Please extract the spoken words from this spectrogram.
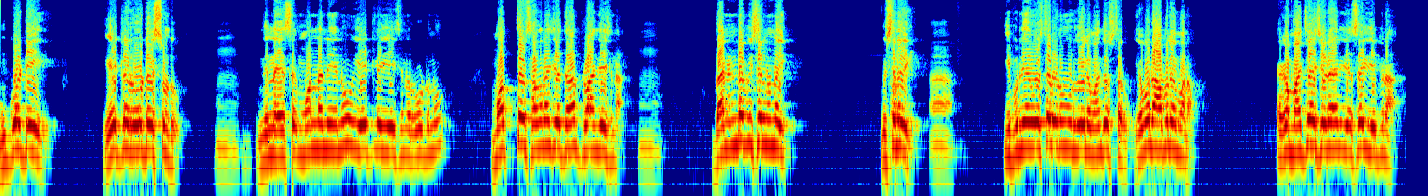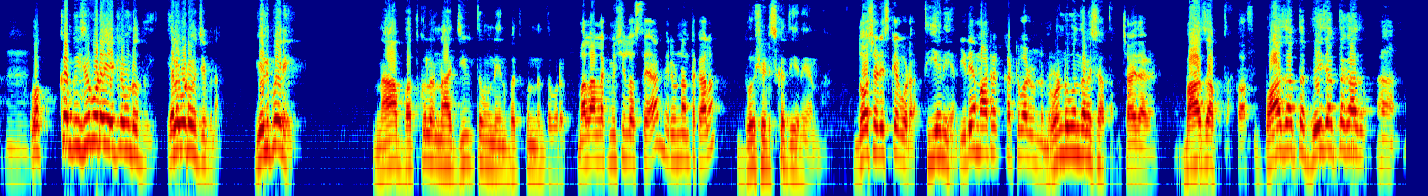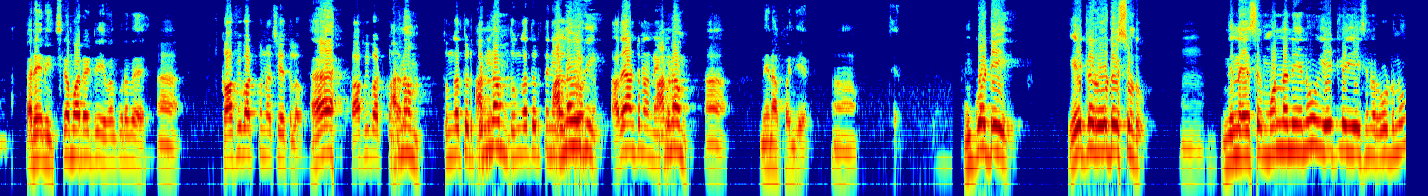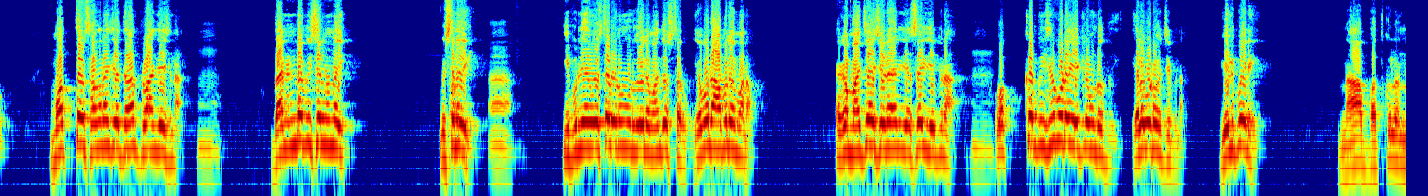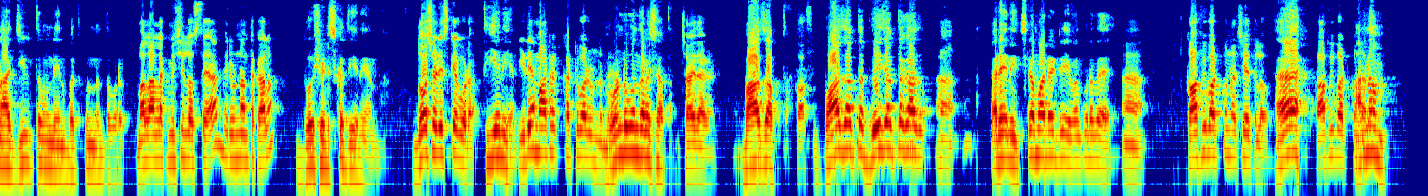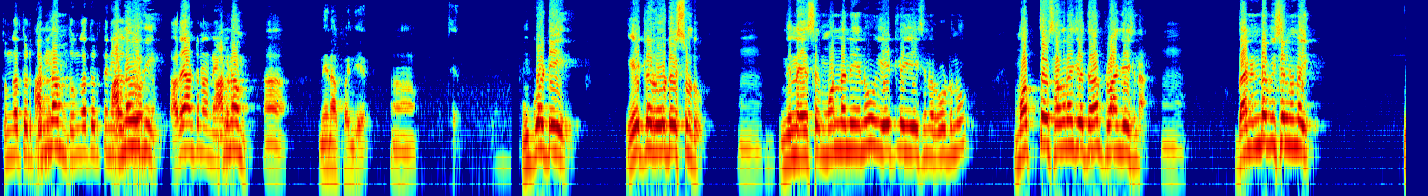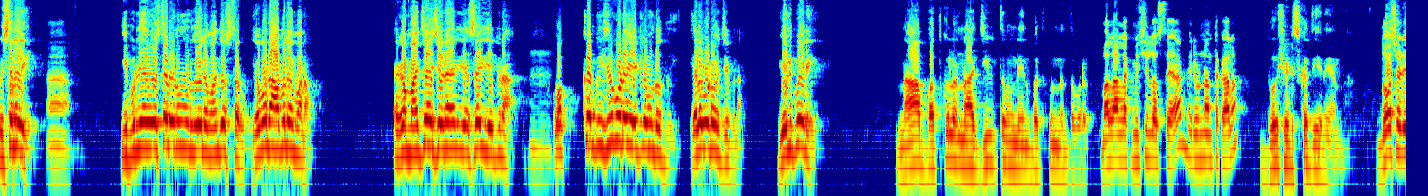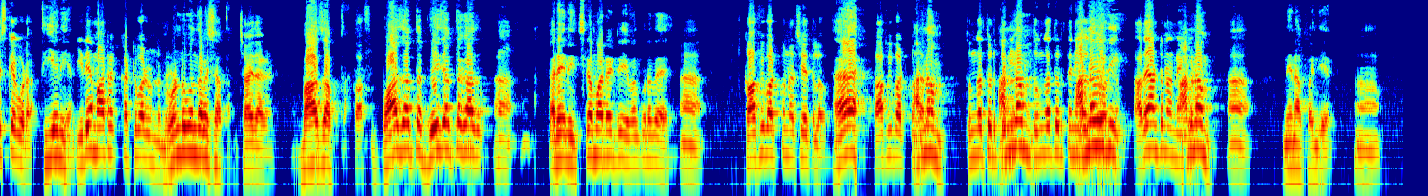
ఇంకోటి ఏట్ల రోడ్ వేస్తుండు నిన్న వేసే మొన్న నేను ఏట్లో చేసిన రోడ్డును మొత్తం సదనం చేద్దామని ప్లాన్ చేసిన. దాని నిండా మిషన్లు ఉన్నాయి. మిషనరీ. ఆ, ఇప్పుడు నేను వస్తే రెండు మూడు వేల మంది వస్తారు. ఎవరు ఆపలేము మనం. ఇక మంచిగా చేయడానికి ఎస్ఐ చెప్పిన. ఒక్క మిషన్ కూడా ఎట్లా ఉండదు. ఎలగడం చెప్పిన. వెళ్ళిపోయినాయి. నా బతుకులో నా జీవితం నేను బతుకున్నంత వరకు. మళ్ళీ అందులో మిషన్లు వస్తాయా? మీరు ఉన్నంత కాలం? దోష ఇసుక తీయని అన్న. దోశ డిస్కే కూడా. తీయని. ఇదే మాట కట్టుబడి ఉండదు రెండు వందల శాతం. చాయ్ తాగండి. బాజాప్తా కాఫీ. బాజాప్తా బేజాప్తా కాదు. నేను ఇచ్చిన మాట అంటే ఏమనుకున్నావే. కాఫీ పట్టుకున్న చేతిలో. కాఫీ పట్టుకున్న అన్నం. తుంగతుర్తి అన్నం. తుంగతుర్తి అన్నం. ఇది. అదే అంటున్నాను. అన్నం. నేను ఆ పని చేయను. ఇంకోటి ఏట్ల రోడ్ వేస్తుండు నిన్న వేసే మొన్న నేను ఏట్లో చేసిన రోడ్డును మొత్తం సదనం చేద్దామని ప్లాన్ చేసిన. దాని నిండా మిషన్లు ఉన్నాయి. మిషనరీ ఇప్పుడు నేను వస్తే రెండు మూడు వేల మంది వస్తారు. ఎవరు ఆపలేము మనం. ఇక మంచిగా చేయడానికి ఎస్ఐ చెప్పిన. ఒక్క మిషన్ కూడా ఎట్లా ఉండదు? ఎలగడం చెప్పిన. వెళ్ళిపోయినాయి. నా బతుకులో నా జీవితం నేను బతుకున్నంత వరకు. మళ్ళీ మిషన్లు వస్తాయా? మీరు ఉన్నంత కాలం? దోష ఇసుక తీయని అన్న. దోశ డిస్కే కూడా? తీయని ఇదే మాట కట్టుబడి ఉండదు. రెండు వందల శాతం. చాయ్ తాగండి. బాజాప్తా. బాజాప్తా బేజాప్తా కాదు. కానీ నేను ఇచ్చిన మాట అంటే ఏమనుకున్నావే? ఆ. కాఫీ పట్టుకున్న చేతిలో? కాఫీ పట్టుకున్న అన్నం. తుంగతుర్తి అన్నం. తుంగతుర్తి అన్నం. ఇది. అదే అంటున్నాను నేను కూడా. అన్నం. నేను ఆ పని చేయను. ఇంకోటి ఏట్ల రోడ్ వేస్తుండు. నిన్న మొన్న నేను ఏట్లో చేసిన రోడ్డును మొత్తం సదనం చేద్దామని ప్లాన్ చేసిన. దాని నిండా మిషన్లు ఉన్నాయి. మిషనరీ ఆ, ఇప్పుడు నేను వస్తే రెండు మూడు వేల మంది వస్తారు. ఎవరు ఆపలేము మనం. ఇక మంచిగా చేయడానికి ఎస్ఐ చెప్పిన. ఒక్క మిషన్ కూడా ఎట్లా ఉండదు. ఎలగడం చెప్పిన. వెళ్ళిపోయినాయి. నా బతుకులో నా జీవితం నేను బతుకున్నంత వరకు. మళ్ళీ అందులో మిషన్లు వస్తాయా? మీరు ఉన్నంత కాలం? దోష ఇసుక తీయని అన్న. దోశ డిస్కే కూడా? తీయని ఇదే మాట కట్టుబడి ఉండదు రెండు వందల శాతం. చాయ్ తాగండి. బాజాప్తా. బాజాప్తా బేజాప్తా కాదు. కానీ నేను ఇచ్చిన మాట అంటే ఏమనుకున్నావే? ఆ. కాఫీ పట్టుకున్న చేతిలో కాఫీ పట్టుకున్న అన్నం. తుంగతుర్తి అన్నం. తుంగతుర్తి అన్నం. ఇది. అదే అంటున్నాను. అన్నం. ఆ, నేను ఆ పని చేయను.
